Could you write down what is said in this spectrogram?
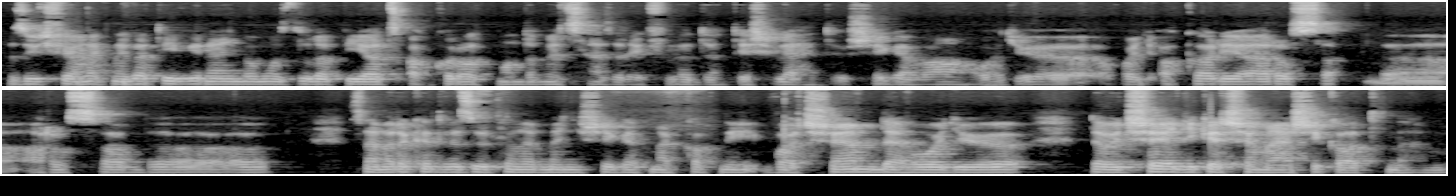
az ügyfélnek negatív irányba mozdul a piac, akkor ott mondom 5% fölött döntési lehetősége van, hogy, hogy akarja a rosszabb, a rosszabb számára kedvezőtlenebb mennyiséget megkapni, vagy sem, de hogy, de hogy se egyiket, se másikat nem,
